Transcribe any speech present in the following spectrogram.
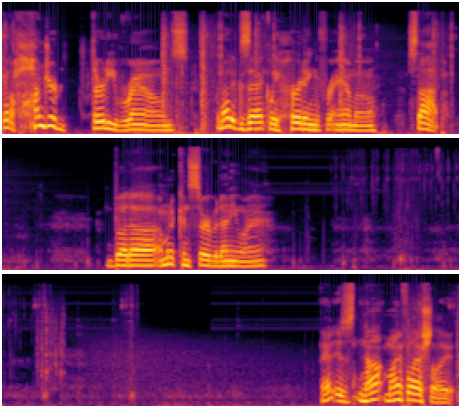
Got 130 rounds. We're not exactly hurting for ammo. Stop. But uh, I'm going to conserve it anyway. That is not my flashlight.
